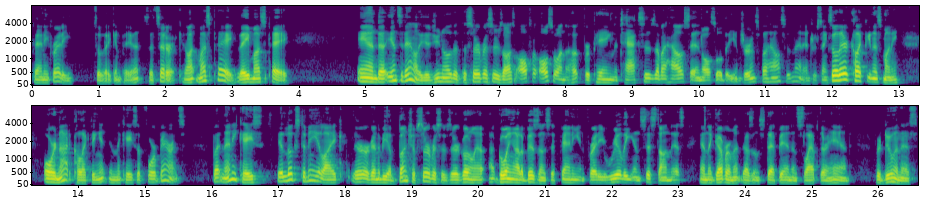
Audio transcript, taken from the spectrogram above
Fannie Freddie. so they can pay it, etc. Must pay. They must pay. And uh, incidentally, did you know that the servicer is also on the hook for paying the taxes of a house and also the insurance of a house? Isn't that interesting? So they're collecting this money, or not collecting it in the case of forbearance. But in any case, it looks to me like there are going to be a bunch of services that are going out, going out of business if Fannie and Freddie really insist on this and the government doesn't step in and slap their hand for doing this.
